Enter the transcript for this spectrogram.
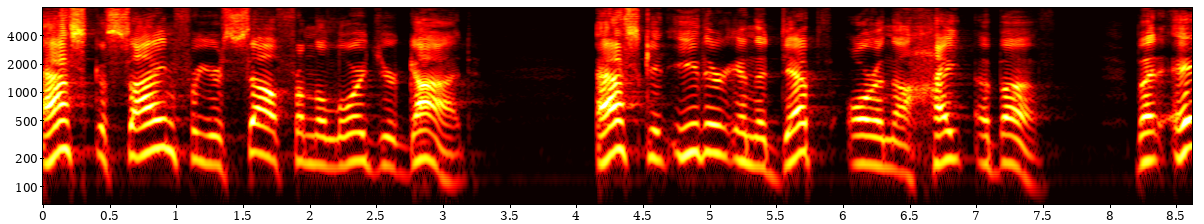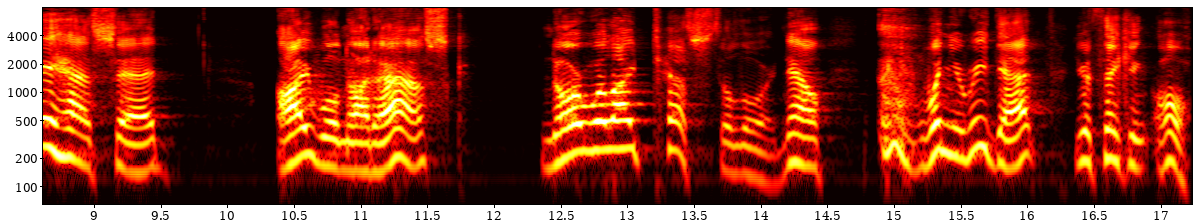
Ask a sign for yourself from the Lord your God. Ask it either in the depth or in the height above. But Ahaz said, I will not ask, nor will I test the Lord. Now, when you read that, you're thinking, oh,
